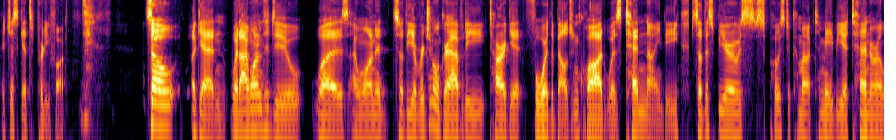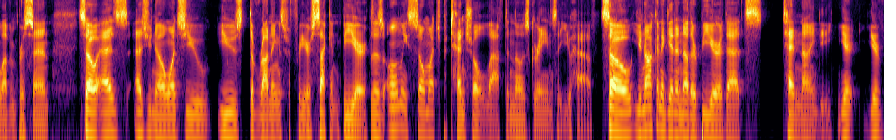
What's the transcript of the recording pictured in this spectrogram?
it just gets pretty fun. so again, what I wanted to do was I wanted so the original gravity target for the Belgian quad was 1090. So this beer was supposed to come out to maybe a 10 or 11%. So as as you know, once you use the runnings for your second beer, there's only so much potential left in those grains that you have. So you're not going to get another beer that's 1090. You're you're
